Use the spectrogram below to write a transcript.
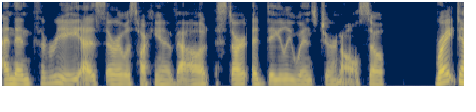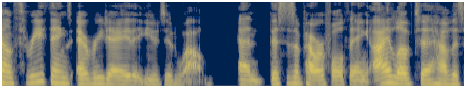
And then three, as Sara was talking about, start a daily wins journal. So write down three things every day that you did well. And this is a powerful thing. I love to have this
